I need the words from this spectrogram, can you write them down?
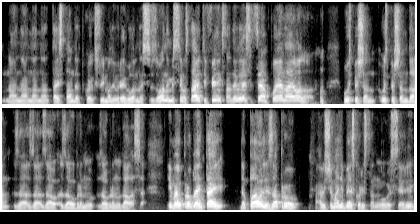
na, na, na, na taj standard kojeg su imali u regularnoj sezoni. Mislim, ostaviti Phoenix na 97 poena je ono, uspešan, uspešan dan za, za, za, za, obranu, za obranu Dallasa. Imaju problem taj da Pavel je zapravo a više manje beskoristan u ovoj seriji.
